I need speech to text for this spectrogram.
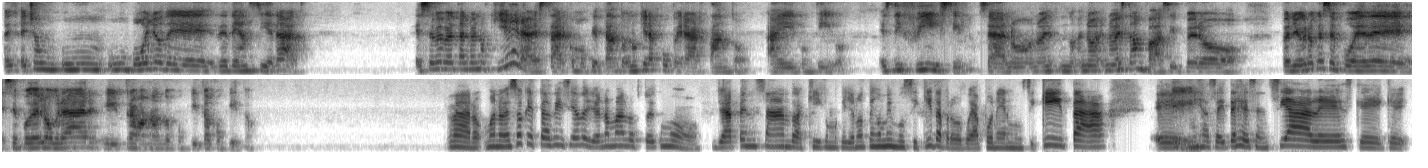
hecho un, un, un bollo de, de, de, ansiedad, ese bebé tal vez no quiera estar como que tanto, no quiera cooperar tanto ahí contigo. Es difícil, o sea, no, no, es, no, no es tan fácil, pero, pero yo creo que se puede, se puede lograr ir trabajando poquito a poquito. Claro, bueno, eso que estás diciendo, yo nada más lo estoy como ya pensando aquí, como que yo no tengo mi musiquita, pero voy a poner musiquita, eh, mis aceites esenciales, que, que,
